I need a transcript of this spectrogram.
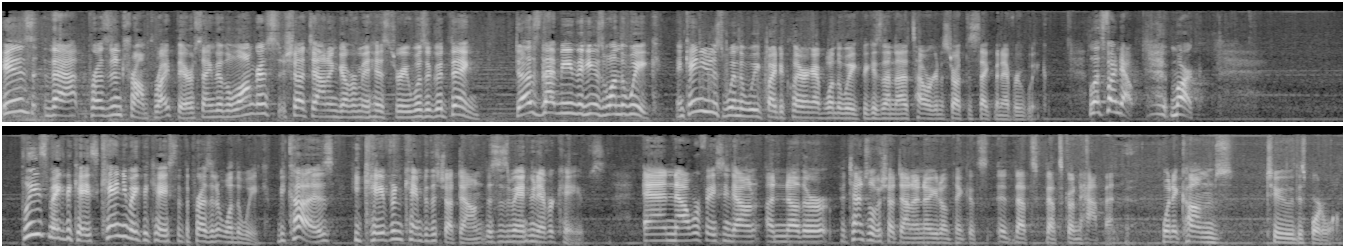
Is that President Trump right there saying that the longest shutdown in government history was a good thing? Does that mean that he has won the week? And can you just win the week by declaring I've won the week? Because then that's how we're going to start the segment every week. Let's find out. Mark, please make the case. Can you make the case that the president won the week? Because he caved and came to the shutdown. This is a man who never caves. And now we're facing down another potential of a shutdown. I know you don't think it's it, that's that's going to happen when it comes to this border wall.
